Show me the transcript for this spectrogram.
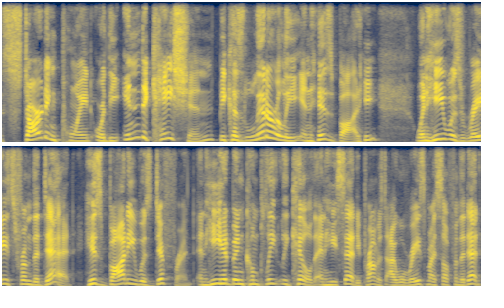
starting point or the indication, because literally in his body, when he was raised from the dead, his body was different and he had been completely killed. And he said, He promised, I will raise myself from the dead.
